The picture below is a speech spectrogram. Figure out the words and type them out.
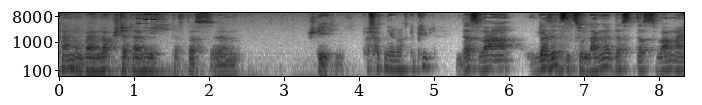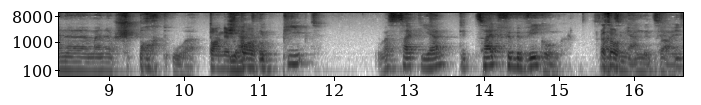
kann und beim Lockstädter nicht. Das, das ähm, verstehe ich nicht. Was hat denn hier gerade gepiept? Das war, wir Danke. sitzen zu lange, das, das war meine, meine Sportuhr. Deine die Sport- hat gepiept. Was zeigt die an? Die Zeit für Bewegung. Das Ach so. hat sie mir angezeigt.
